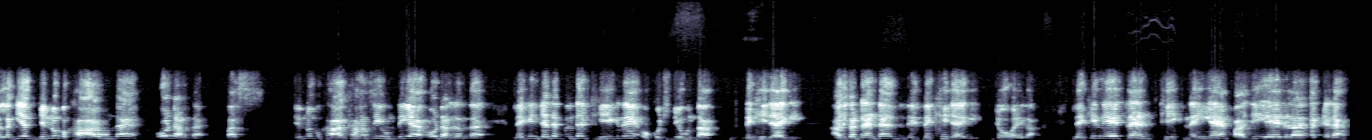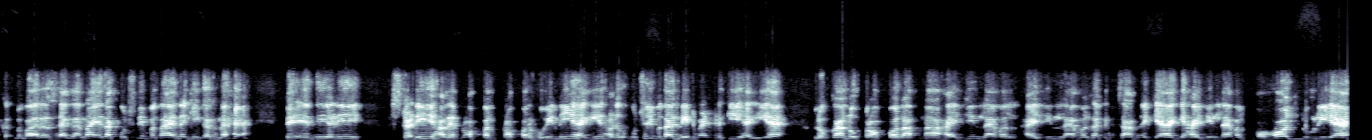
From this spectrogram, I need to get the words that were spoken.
ਮਤਲਬ ਕਿ ਜਿਹਨੂੰ ਬੁਖਾਰ ਹੁੰਦਾ ਹੈ, ਉਹ ਡਰਦਾ ਹੈ। ਬਸ, ਜਿਹਨੂੰ ਬੁਖਾਰ ਖਾਂਸੀ ਹੁੰਦੀ ਹੈ, ਉਹ ਡਰ ਜਾਂਦਾ ਹੈ। ਲੇਕਿਨ ਜਿਹੜੇ ਬੰਦੇ ਠੀਕ ਨੇ, ਉਹ ਕੁਝ ਨਹੀਂ ਹੁੰਦਾ, ਦੇਖੀ ਜਾਏਗੀ। ਅੱਜ ਦਾ ਟ੍ਰੈਂਡ ਹੈ ਦੇਖੀ ਜਾਏਗੀ, ਜੋ ਹੋਏਗਾ। ਲੇਕਿਨ ਇਹ ਟ੍ਰੈਂਡ ਠੀਕ ਨਹੀਂ ਹੈ। ਪਾਜੀ ਇਹ ਜਿਹੜਾ ਜਿਹੜਾ ਵਾਇਰਸ ਹੈਗਾ ਨਾ, ਇਹਦਾ ਕੁਝ ਨਹੀਂ ਪਤਾ ਇਹਨੇ ਕੀ ਕਰਨਾ ਹੈ। ਤੇ ਇਹਦੀ ਜਿਹੜੀ ਸਟੱਡੀ ਹਾਲੇ ਪ੍ਰੋਪਰ ਪ੍ਰੋਪਰ ਹੋਈ ਨਹੀਂ ਹੈਗੀ। ਸਾਡੇ ਕੋਲ ਕੁਝ ਨਹੀਂ ਪਤਾ ਟ੍ਰੀਟਮੈਂਟ ਕੀ ਹੈਗੀ ਹੈ। ਲੋਕਾਂ ਨੂੰ ਪ੍ਰੋਪਰ ਆਪਣਾ ਹਾਈਜੀਨ ਲੈਵਲ ਹਾਈਜੀਨ ਲੈਵਲ ਸਾਡੇ ਸਾਹਿਬ ਨੇ ਕਿਹਾ ਹੈ ਕਿ ਹਾਈਜੀਨ ਲੈਵਲ ਬਹੁਤ ਜ਼ਰੂਰੀ ਹੈ।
